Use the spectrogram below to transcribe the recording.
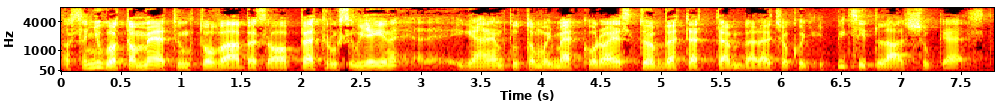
aztán nyugodtan mehetünk tovább, ez a Petrus. Ugye én igen, nem tudtam, hogy mekkora, ezt többet tettem bele, csak hogy egy picit lássuk ezt.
